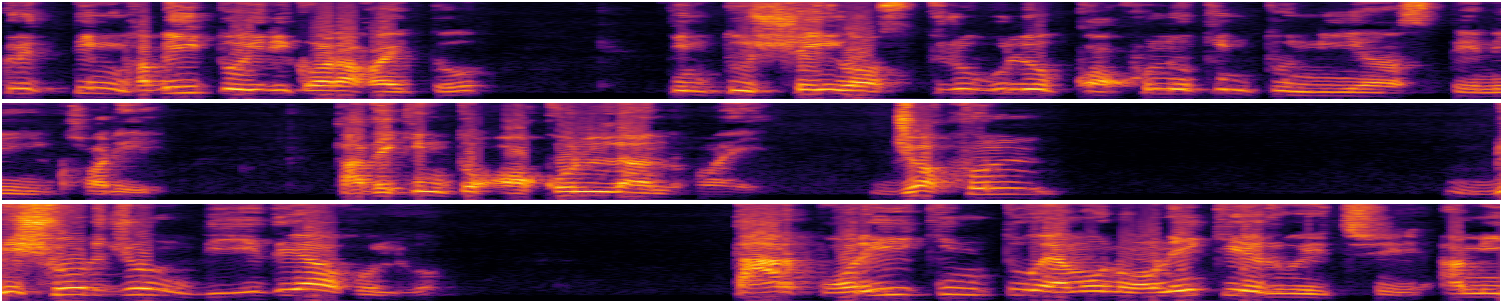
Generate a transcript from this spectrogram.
কৃত্রিমভাবেই তৈরি করা হয়তো, কিন্তু সেই অস্ত্রগুলো কখনো কিন্তু নিয়ে আসতে নেই ঘরে। তাতে কিন্তু অকল্যাণ হয়। যখন বিসর্জন দিয়ে দেওয়া হলো, তারপরেই কিন্তু এমন অনেকে রয়েছে। আমি,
